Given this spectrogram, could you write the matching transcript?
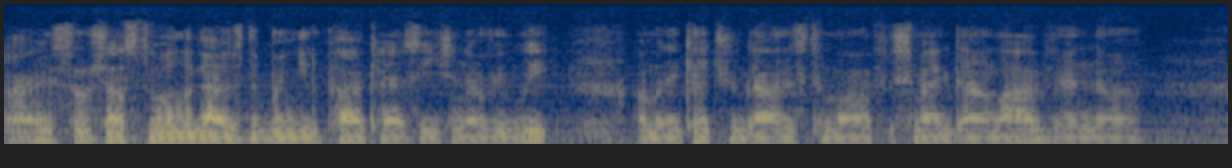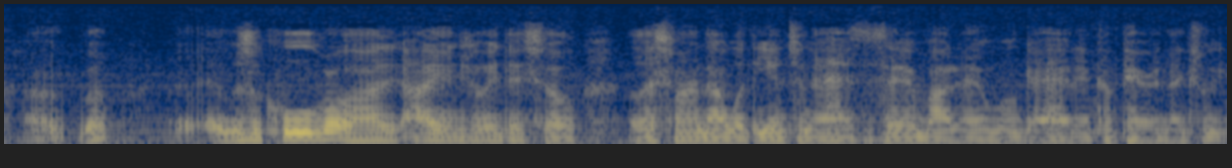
All right, so shouts to all the guys that bring you the podcast each and every week. I'm gonna catch you guys tomorrow for SmackDown Live, and uh, uh, well, it was a cool role. I, I enjoyed it. So let's find out what the internet has to say about it, and we'll go ahead and compare it next week.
